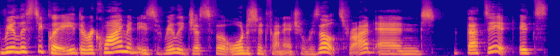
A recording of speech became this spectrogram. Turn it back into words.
realistically, the requirement is really just for audited financial results, right? And that's it. It's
